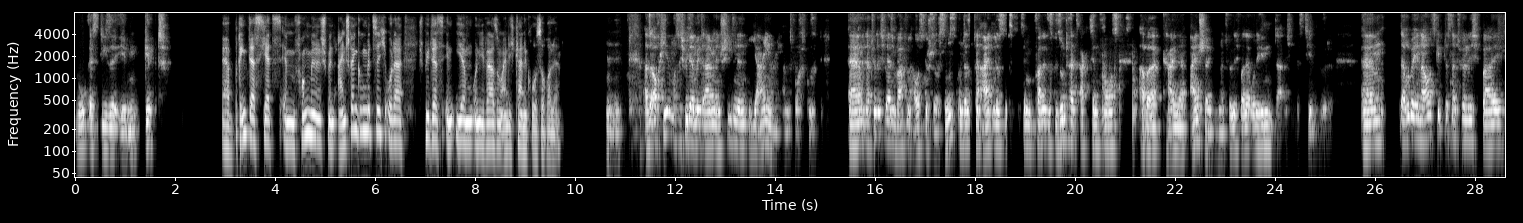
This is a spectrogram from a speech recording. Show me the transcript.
wo es diese eben gibt. Äh, bringt das jetzt im Fondsmanagement Einschränkungen mit sich oder spielt das in Ihrem Universum eigentlich keine große Rolle? Mhm. Also auch hier muss ich wieder mit einem entschiedenen Jein antworten. Ähm, natürlich werden Waffen ausgeschlossen und das ist, eine, das ist im Falle des Gesundheitsaktienfonds aber keine Einschränkung natürlich, weil er ohnehin da nicht investieren würde. Ähm, darüber hinaus gibt es natürlich bei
